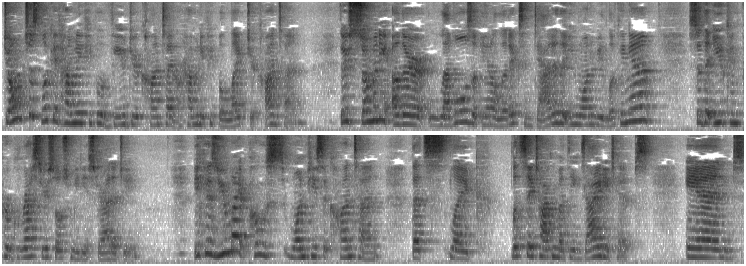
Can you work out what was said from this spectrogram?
Don't just look at how many people viewed your content or how many people liked your content. There's so many other levels of analytics and data that you want to be looking at so that you can progress your social media strategy. Because you might post one piece of content that's like, let's say talking about the anxiety tips, and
